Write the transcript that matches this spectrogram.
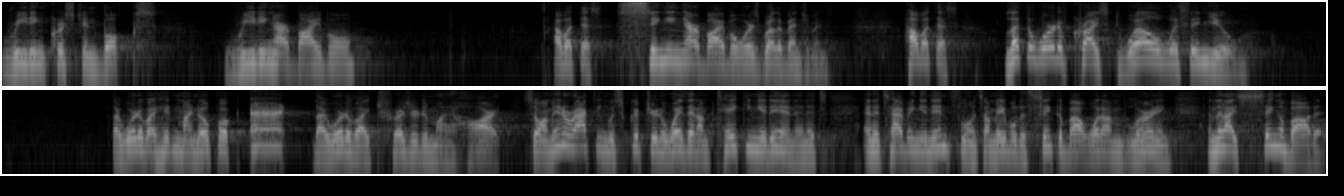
reading Christian books, reading our Bible. How about this? Singing our Bible. Where's Brother Benjamin? How about this? Let the word of Christ dwell within you. Thy word have I hidden in my notebook. Thy word have I treasured in my heart. So I'm interacting with Scripture in a way that I'm taking it in and it's, and it's having an influence. I'm able to think about what I'm learning. And then I sing about it.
